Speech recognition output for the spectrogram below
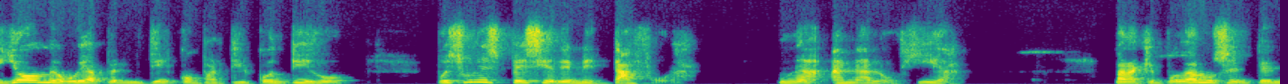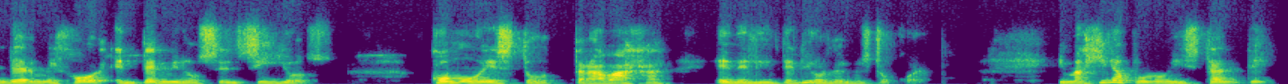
Y yo me voy a permitir compartir contigo, pues, una especie de metáfora, una analogía, para que podamos entender mejor en términos sencillos cómo esto trabaja en el interior de nuestro cuerpo. Imagina por un instante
